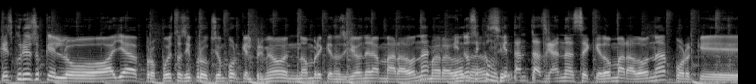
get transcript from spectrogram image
Que es curioso que lo haya propuesto así producción, porque el primer nombre que nos dijeron era Maradona. Maradona, y no sé con sí. qué tantas ganas se quedó Maradona, porque.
